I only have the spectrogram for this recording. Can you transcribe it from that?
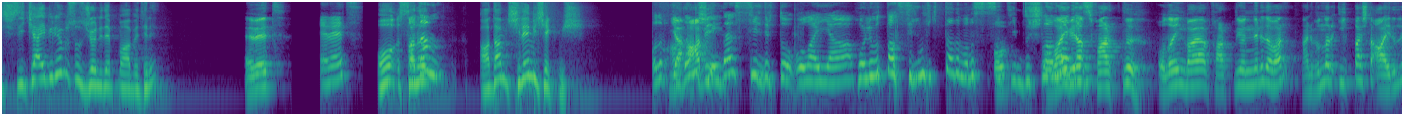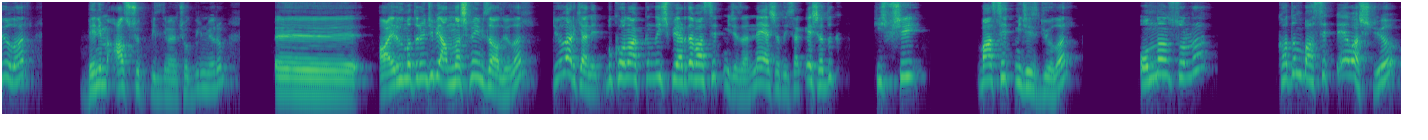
Siz hikayeyi biliyor musunuz Johnny Depp muhabbetini? Evet. Evet. O sana adam, Adam çile mi çekmiş? oğlum Ya adam abi- şeyden sildirtti o olay ya. Hollywood'dan silindi gitti adam anasını O- satayım. Dışlandı Olay adam. biraz farklı. Olayın bayağı farklı yönleri de var. Hani bunlar ilk başta ayrılıyorlar. Benim az çok bildiğim yani çok bilmiyorum. Ee, ayrılmadan önce bir anlaşma imzalıyorlar. Diyorlar ki hani bu konu hakkında hiçbir yerde bahsetmeyeceğiz. Yani ne yaşadıysak yaşadık. Hiçbir şey bahsetmeyeceğiz diyorlar. Ondan sonra kadın bahsetmeye başlıyor.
